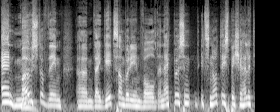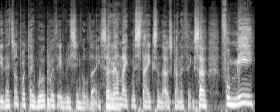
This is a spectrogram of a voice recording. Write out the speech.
And most of them, um, they get somebody involved, and that person, it's not their speciality. That's not what they work with every single day. So Yeah. they'll make mistakes and those kind of things. So for me,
